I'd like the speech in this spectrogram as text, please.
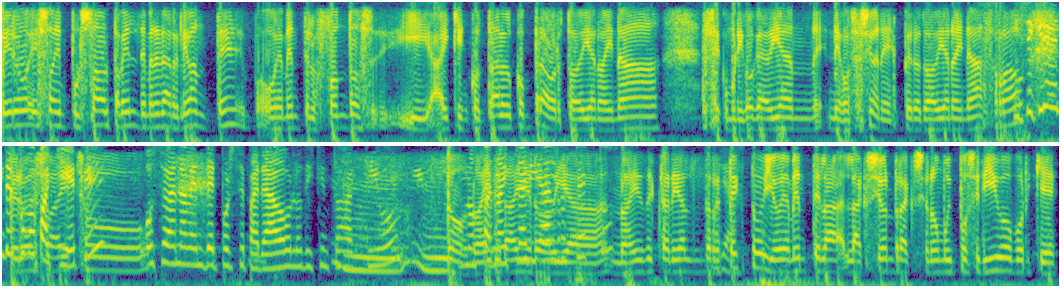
pero eso ha impulsado el papel de manera relevante obviamente los fondos y hay que encontrar al comprador todavía no hay nada se comunicó que habían negociaciones pero todavía no hay nada cerrado ¿Y se quiere vender como paquete? hecho- ¿O se van a vender por separado los distintos activos? Mm, No, no, está- hay, detalle claridad al respecto? no hay claridad al respecto y obviamente la, la acción reaccionó muy positivo porque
